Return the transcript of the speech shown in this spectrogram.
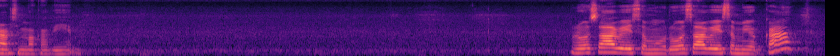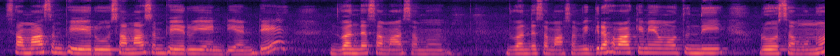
నరసింహ కవి. రోసావేశము రోసావేశం యొక్క సమాసం పేరు సమాసం పేరు ఏంటి అంటే ద్వంద్వ సమాసము. ద్వంద్వ సమాసం విగ్రహవాక్యం ఏమవుతుంది? రోసమును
